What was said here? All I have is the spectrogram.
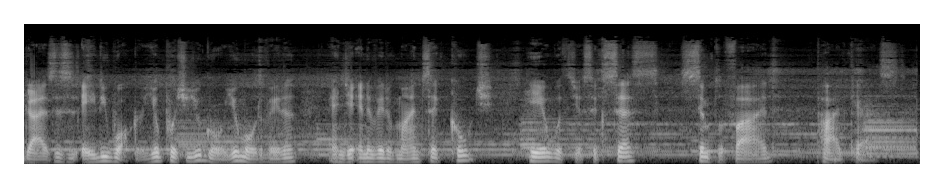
guys, this is AD Walker, your pusher, your grower, your motivator, and your innovative mindset coach, here with your Success Simplified podcast.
